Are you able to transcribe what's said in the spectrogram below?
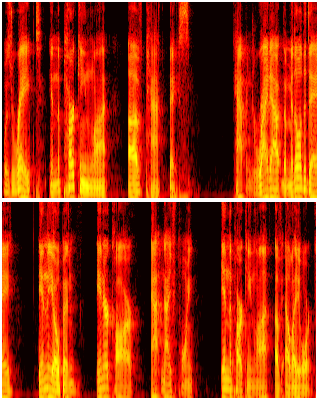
was raped in the parking lot of PAC Base. Happened right out in the middle of the day, in the open, in her car, at knife point in the parking lot of LA Org.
